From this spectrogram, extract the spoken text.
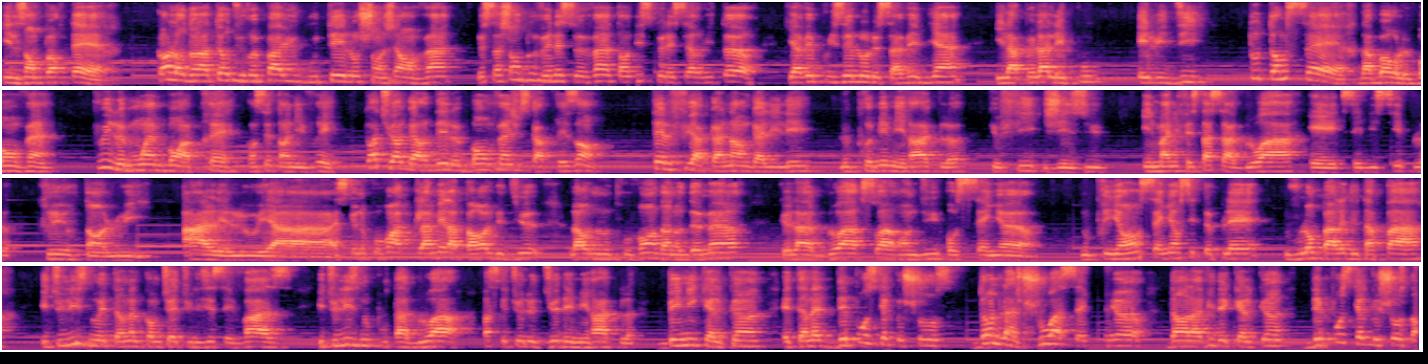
Ils emportèrent. Quand l'ordonnateur du repas eut goûté l'eau changée en vin, ne sachant d'où venait ce vin, tandis que les serviteurs qui avaient puisé l'eau le savaient bien, il appela l'époux et lui dit, Tout homme sert d'abord le bon vin, puis le moins bon après, quand c'est enivré. Toi, tu as gardé le bon vin jusqu'à présent. Tel fut à Cana en Galilée le premier miracle que fit Jésus. Il manifesta sa gloire et ses disciples crurent en lui. Alléluia. Est-ce que nous pouvons acclamer la parole de Dieu là où nous nous trouvons dans nos demeures? Que la gloire soit rendue au Seigneur. Nous prions, Seigneur, s'il te plaît, nous voulons parler de ta part. Utilise-nous, éternel, comme tu as utilisé ces vases. Utilise-nous pour ta gloire, parce que tu es le Dieu des miracles. Bénis quelqu'un, éternel, dépose quelque chose Donne la joie, Seigneur, dans la vie de quelqu'un. Dépose quelque chose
